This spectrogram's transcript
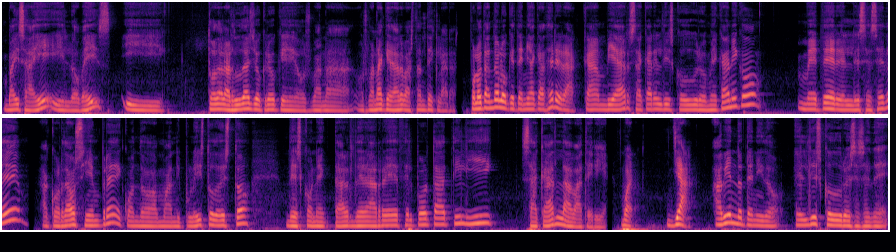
vais ahí y lo veis y todas las dudas yo creo que os van a, os van a quedar bastante claras. Por lo tanto, lo que tenía que hacer era cambiar, sacar el disco duro mecánico, meter el SSD, acordaos siempre cuando manipuléis todo esto, desconectar de la red el portátil y sacar la batería. Bueno, ya habiendo tenido el disco duro SSD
